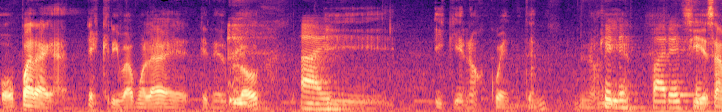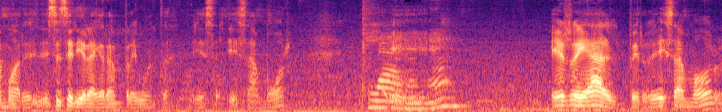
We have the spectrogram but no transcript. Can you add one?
o, para escribámosla en el blog y, que nos cuenten. ¿Qué les parece? Si es amor, esa sería la gran pregunta. ¿Es, es amor? Claro, eh, ¿no? Es real, pero es amor.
